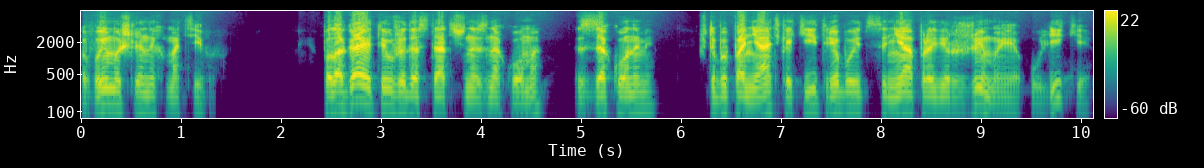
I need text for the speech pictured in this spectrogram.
вымышленных мотивов. Полагаю, ты уже достаточно знакома с законами, чтобы понять, какие требуются неопровержимые улики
